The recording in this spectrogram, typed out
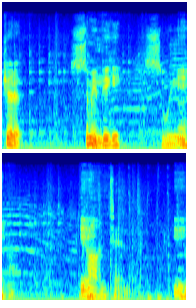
Shut up. Come here, piggy. Sweet Eh. content. Eh.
